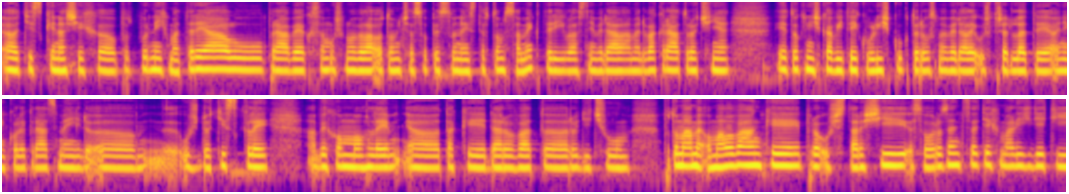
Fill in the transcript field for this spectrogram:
eh, tisky našich eh, podpůrných materiálů, právě jak jsem už mluvila o tom časopisu Nejste v tom sami, který vlastně vydáváme dvakrát ročně. Je to knížka Vítej kulíšku, kterou jsme vydali už před lety a několikrát jsme ji uh, už dotiskli, abychom mohli uh, taky darovat uh, rodičům. Potom máme omalovánky pro už starší sourozence těch malých dětí,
